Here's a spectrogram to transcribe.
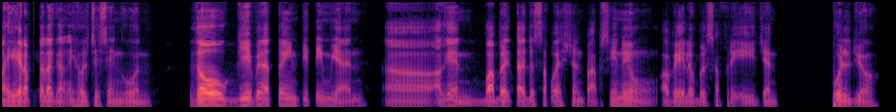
mahirap talagang i-hold si Sengun. Though, given na 20 team yan, uh, again, babalik tayo sa question, Pap. Sino yung available sa free agent pool nyo?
